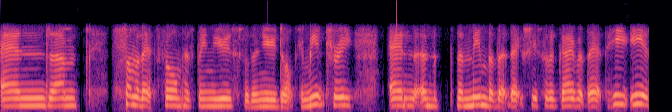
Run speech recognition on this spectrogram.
and um, some of that film has been used for the new documentary, and, and the member that actually sort of gave it that he, he is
